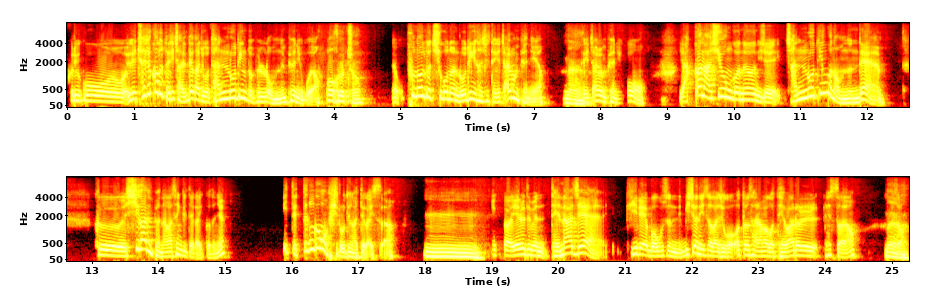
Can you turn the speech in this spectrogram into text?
그리고 이게 최적화도 되게 잘 돼가지고 잔 로딩도 별로 없는 편이고요. 어, 그렇죠. 오픈월드 치고는 로딩이 사실 되게 짧은 편이에요. 네. 되게 짧은 편이고 약간 아쉬운 거는 이제 잔 로딩은 없는데 그 시간 변화가 생길 때가 있거든요. 이때 뜬금없이 로딩할 때가 있어요. 음, 그러니까 예를 들면 대낮에 길에 뭐 무슨 미션이 있어가지고 어떤 사람하고 대화를 했어요. 네. 그래서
